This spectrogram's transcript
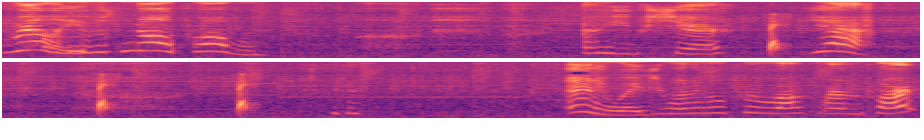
Really, it was no problem. Are you sure? Yeah. Anyways, you want to go for a walk around the park?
